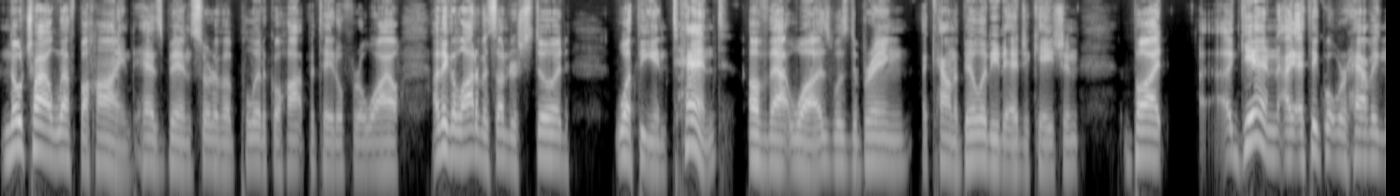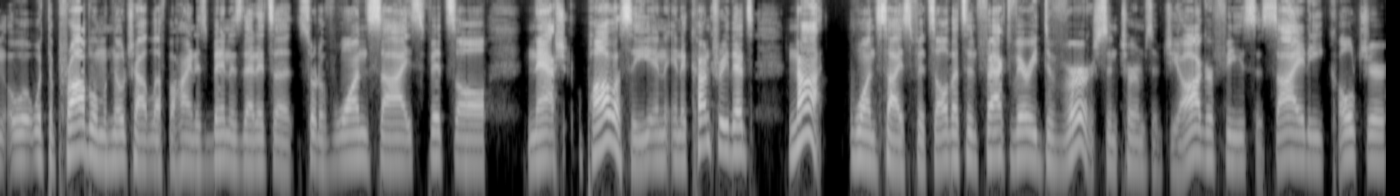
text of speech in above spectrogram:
No Child Left Behind has been sort of a political hot potato for a while. I think a lot of us understood what the intent of that was, was to bring accountability to education. But again, I, I, think what we're having, what the problem with No Child Left Behind has been, is that it's a sort of one size fits all national policy in, in a country that's not one size fits all. That's in fact very diverse in terms of geography, society, culture,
